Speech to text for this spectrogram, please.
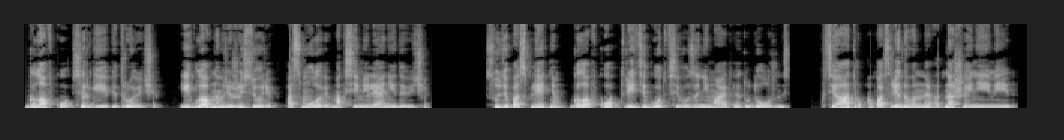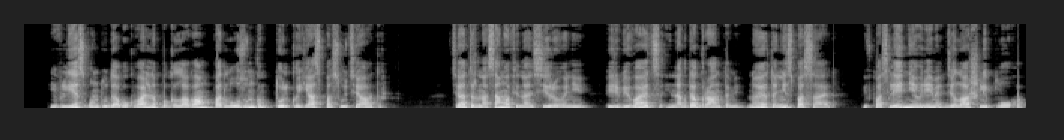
Головко Сергее Петровиче и главном режиссере Осмолове Максиме Леонидовиче. Судя по сплетням, Головко третий год всего занимает эту должность. К театру опосредованное отношение имеет. И влез он туда буквально по головам под лозунгом «Только я спасу театр». Театр на самофинансировании, перебивается иногда грантами, но это не спасает. И в последнее время дела шли плохо.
